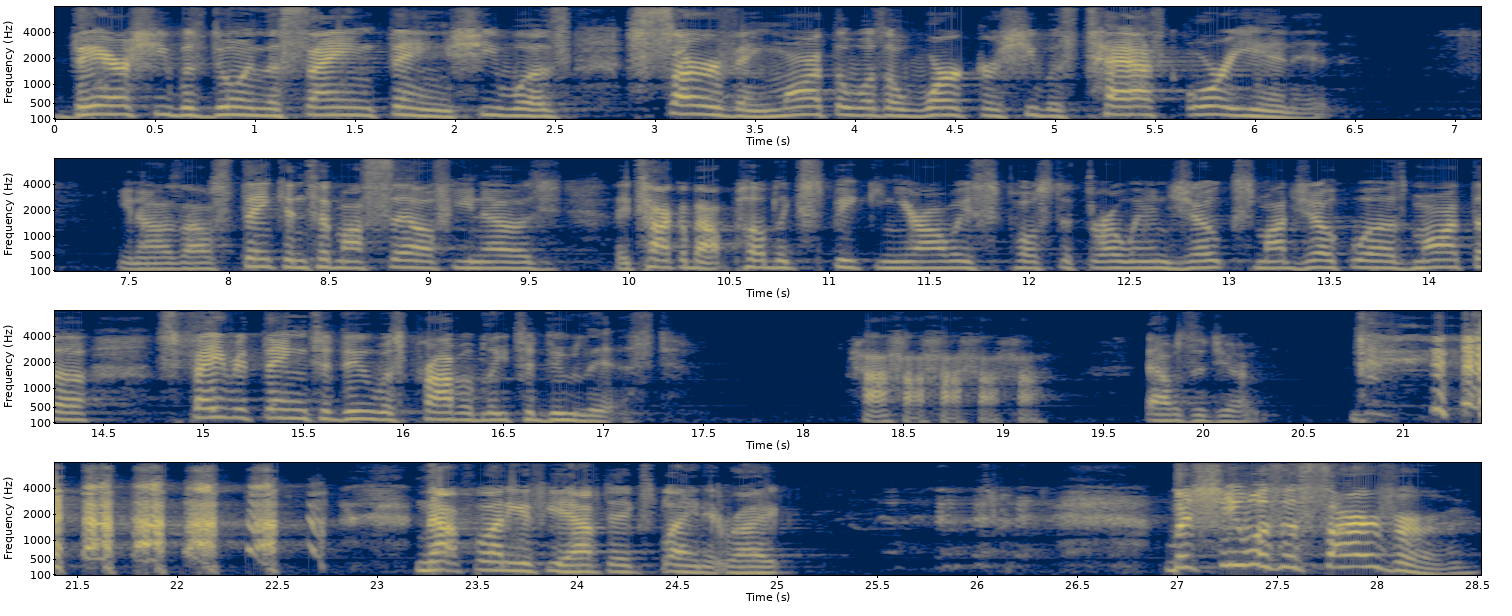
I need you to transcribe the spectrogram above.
there she was doing the same thing. She was serving. Martha was a worker. She was task oriented. You know, as I was thinking to myself, you know, they talk about public speaking, you're always supposed to throw in jokes. My joke was Martha's favorite thing to do was probably to do list. Ha ha ha ha ha. That was a joke. Not funny if you have to explain it, right? But she was a server.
